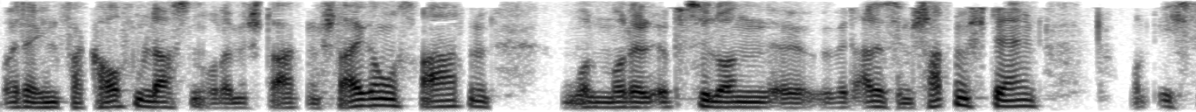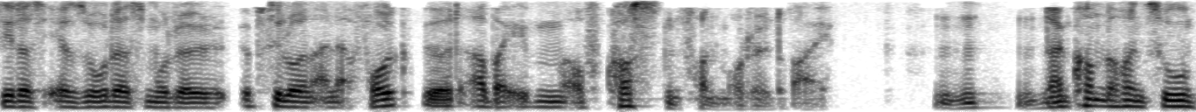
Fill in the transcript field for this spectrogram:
weiterhin verkaufen lassen oder mit starken Steigerungsraten und Modell Y äh, wird alles in Schatten stellen. Und ich sehe das eher so, dass Modell Y ein Erfolg wird, aber eben auf Kosten von Model 3. Mhm, mh. Dann kommt noch hinzu,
